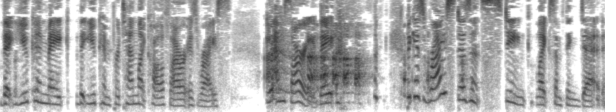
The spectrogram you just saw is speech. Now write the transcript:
that you can make, that you can pretend like cauliflower is rice, I'm sorry. They, because rice doesn't stink like something dead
